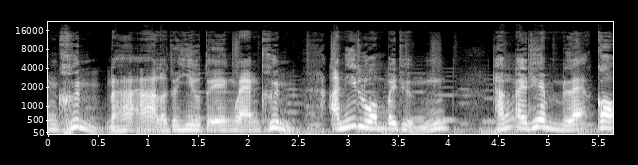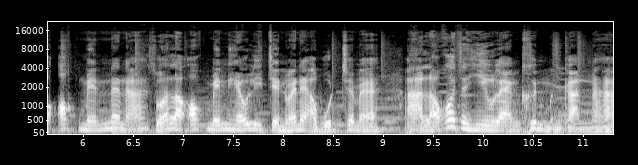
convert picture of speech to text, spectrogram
งขึ้นนะฮะอ่าเราจะฮีลตัวเองแรงขึ้น อันนี้รวมไปถึงทั้งไอเทมและก็ออกเมนต์นะนะส่วนเราออกเมนต์เฮลรีเจนไว้ในอาวุธใช่ไหมอ่าเราก็จะฮีลแรงขึ้นเหมือนกันนะฮะ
